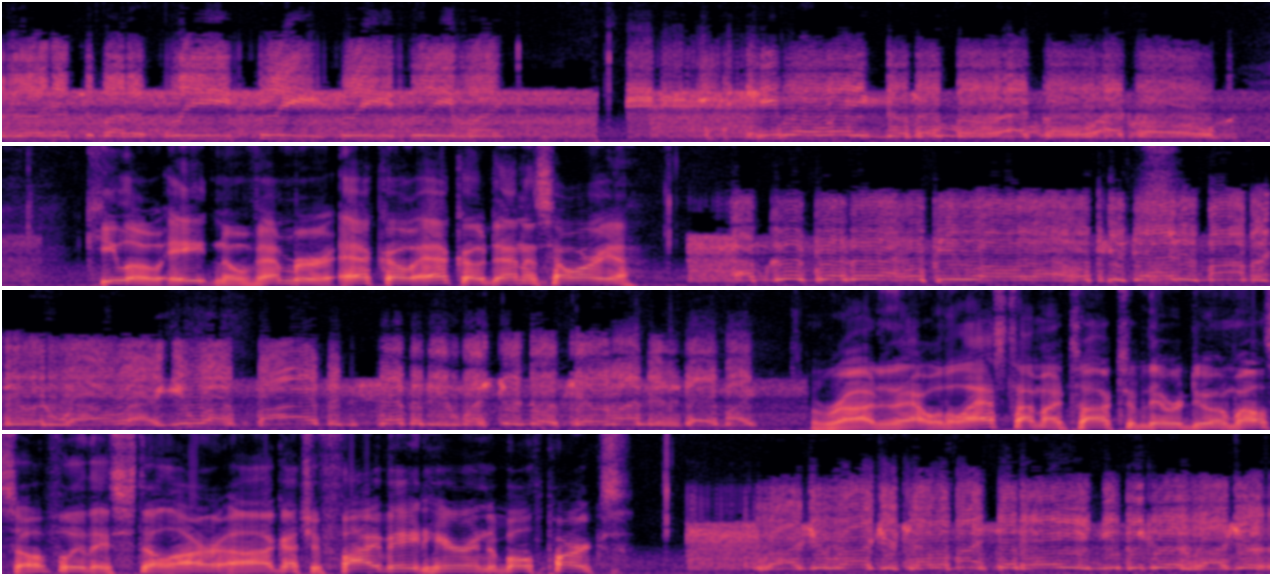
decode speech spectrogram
Roger, I got about a 3, 3, 3, 3, Mike. Kilo 8, November, Echo, Echo. Kilo 8, November, Echo, Echo. Dennis, how are you? I'm good, brother. I hope you all, uh, hope your dad and mom are doing well. Uh, you are 5 and 7 in Western North Carolina today, Mike. Roger that. Well, the last time I talked to them, they were doing well, so hopefully they still are. I uh, got you 5 8 here into both parks. Roger, Roger. Tell them I said hey, and you be good, Roger.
